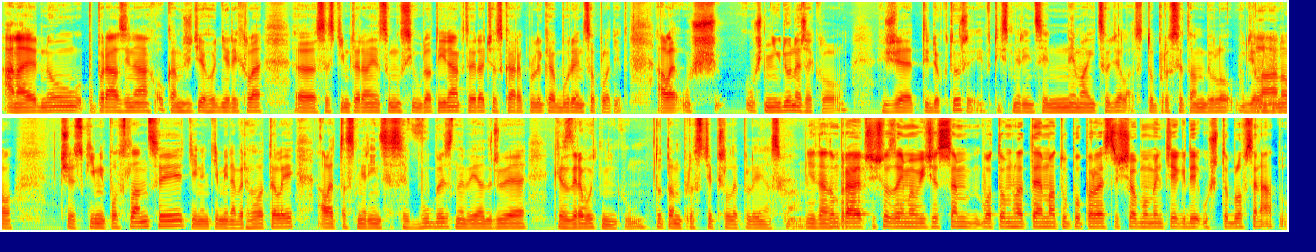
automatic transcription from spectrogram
a najednou po prázdninách okamžitě hodně rychle eh, se s tím teda něco musí udělat, jinak teda Česká republika bude něco platit. Ale už, už nikdo neřekl, že ty doktoři v té směrnici nemají co dělat. To prostě tam bylo uděláno českými poslanci, těmi, těmi navrhovateli, ale ta směrnice se vůbec nevyjadřuje ke zdravotníkům. To tam prostě přilepili na schvál. Mně na tom právě přišlo zajímavé, že jsem o tomhle tématu poprvé slyšel v momentě, kdy už to bylo v Senátu.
